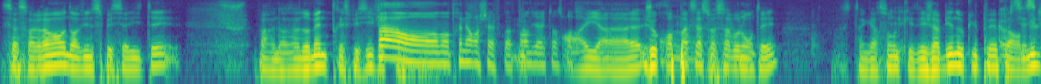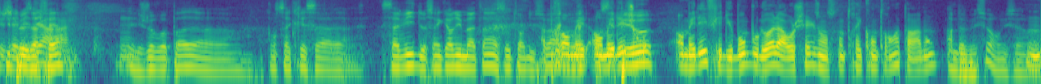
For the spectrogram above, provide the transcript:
ça serait vraiment dans une spécialité, enfin, dans un domaine très spécifique. Pas en entraîneur en chef, quoi, pas en directeur sportif. Ah, je crois pas que ça soit sa volonté. C'est un garçon qui est déjà bien occupé par multiples affaires. Et je ne vois pas euh, consacrer sa, sa, vie de 5h du matin à 7h du soir. Après, en, mêlée, en, mêlée, il fait du bon boulot à La Rochelle, ils en sont très contents apparemment. Ah bah bien sûr, oui, mm.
